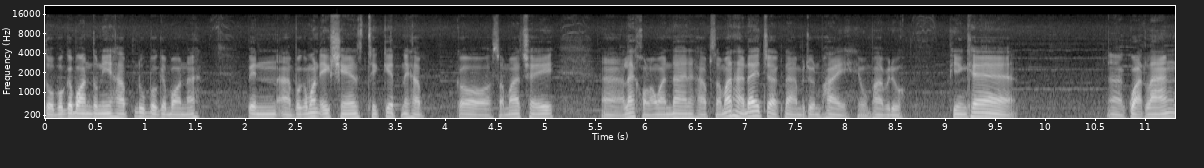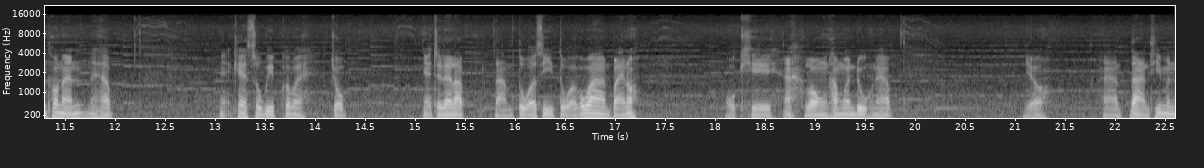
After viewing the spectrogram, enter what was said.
ตั๋วโปเกมอนตรงนี้ครับ รูปโปเกมอนนะ เป็นอ่าโปเกมอน exchange ticket นะครับ ก็สามารถใช้แลกของรางวัลได้นะครับ สามารถหาได้จากด่านประจนภัยเดี๋ยวผมพาไปดู เพียงแค่กวาดล้างเท่านั้นนะครับเนี่ยแค่สวิปเข้าไปจบเนี่ยจะได้รับ 3 ตัว 4 ตัวก็ว่านไปเนาะโอเคอะลองทำกันดูนะครับ เดี๋ยวหาด่านที่มัน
